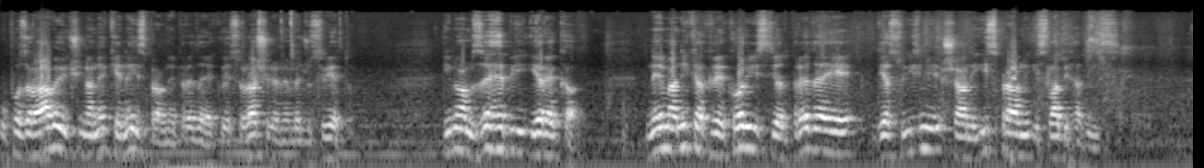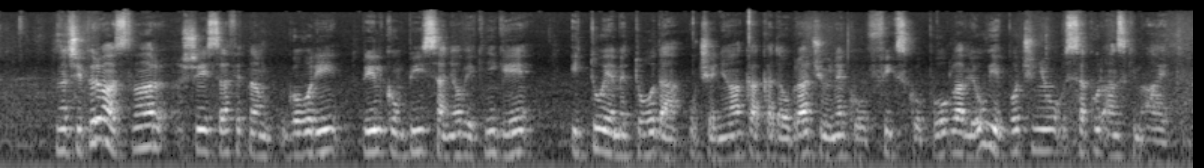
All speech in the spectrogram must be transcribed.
upozoravajući na neke neispravne predaje koje su raširene među svijetom. Imam Zehebi je rekao, nema nikakve koristi od predaje gdje su izmješani ispravni i slabi hadisi. Znači, prva stvar, Šej Safet nam govori prilikom pisanja ove knjige i tu je metoda učenjaka kada obrađuju neko fiksko poglavlje, uvijek počinju sa kuranskim ajetima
